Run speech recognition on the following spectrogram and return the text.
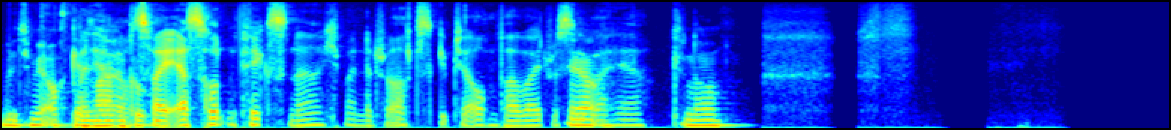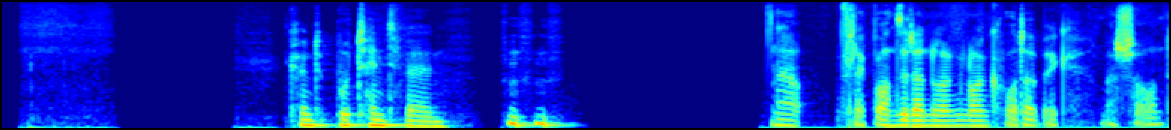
Will ich mir auch gerne mal angucken. zwei Erstrunden-Picks, ne? Ich meine, der Draft, es gibt ja auch ein paar Wide Receiver ja, her. Genau. Könnte potent werden. ja, vielleicht brauchen sie dann nur einen neuen Quarterback. Mal schauen.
